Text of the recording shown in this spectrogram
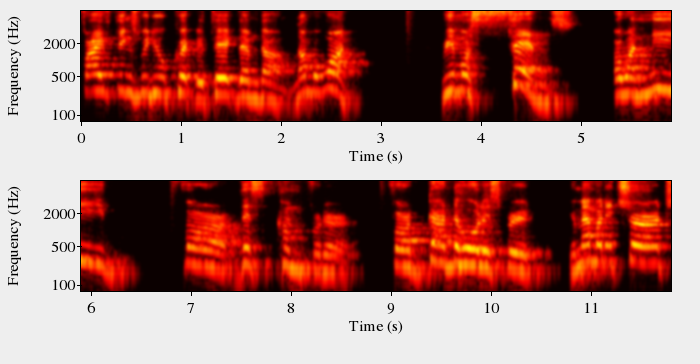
five things with you quickly. Take them down. Number one, we must sense our need for this comforter, for God the Holy Spirit. Remember the church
